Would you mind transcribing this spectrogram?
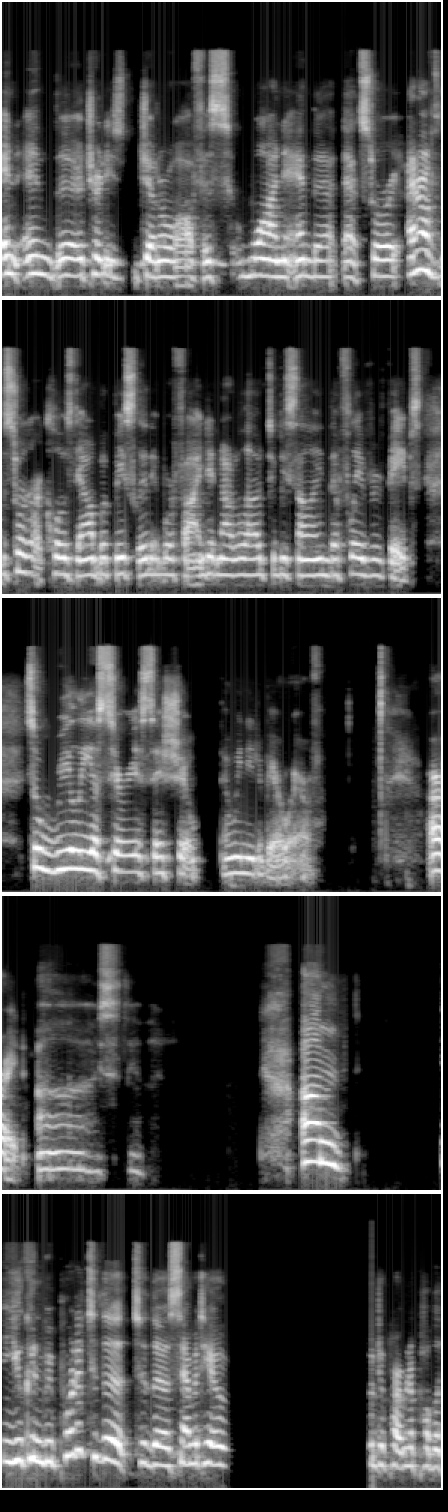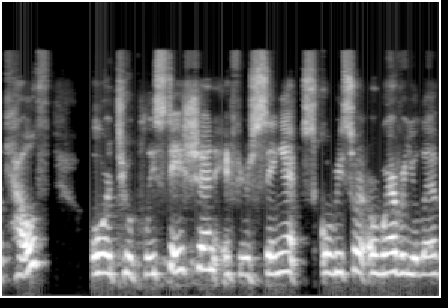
and and the attorney's general office won and that that story i don't know if the store got closed down but basically they were fined and not allowed to be selling the flavored vapes. So really a serious issue that we need to be aware of. All right uh, um you can report it to the to the san mateo department of public health or to a police station if you're seeing it school resource or wherever you live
